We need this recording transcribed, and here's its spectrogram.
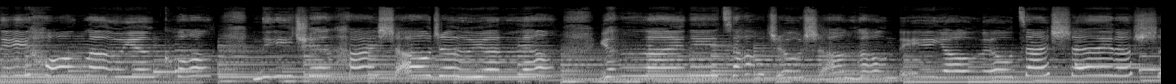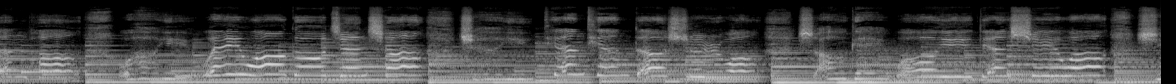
你红了眼眶，你却还笑着原谅。原来你早就想好你要留在谁的身旁，我以为我够坚强，的失望，少给我一点希望，希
